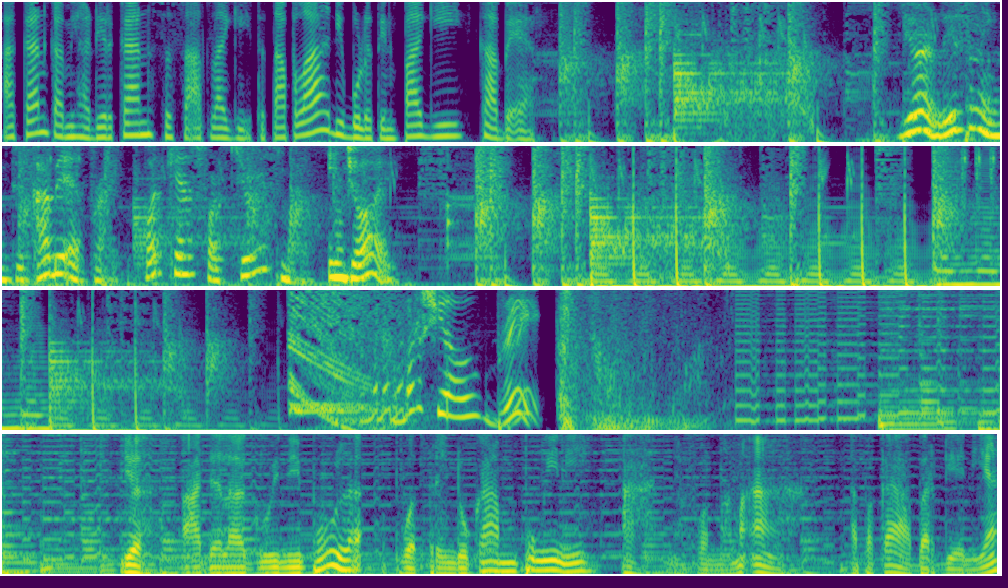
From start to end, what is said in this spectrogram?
akan kami hadirkan sesaat lagi. Tetaplah di Buletin Pagi KBR. You're listening to KBR Pride, podcast for curious mind. Enjoy! Commercial break. Ya, ada lagu ini pula buat rindu kampung ini. Ah, nelfon mama ah. Apa kabar dia nih ya?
